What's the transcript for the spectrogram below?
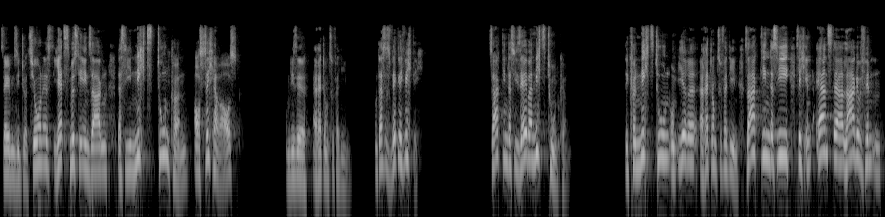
selben Situation ist. Jetzt müsst ihr ihnen sagen, dass sie nichts tun können aus sich heraus, um diese Errettung zu verdienen. Und das ist wirklich wichtig. Sagt ihnen, dass sie selber nichts tun können. Sie können nichts tun, um ihre Errettung zu verdienen. Sagt ihnen, dass sie sich in ernster Lage befinden,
